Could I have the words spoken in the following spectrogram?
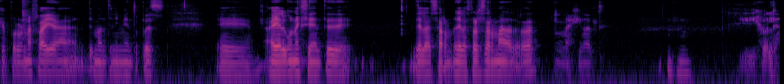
que por una falla de mantenimiento pues eh, hay algún accidente de, de, las de las Fuerzas Armadas, ¿verdad? Imagínate. Híjole,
